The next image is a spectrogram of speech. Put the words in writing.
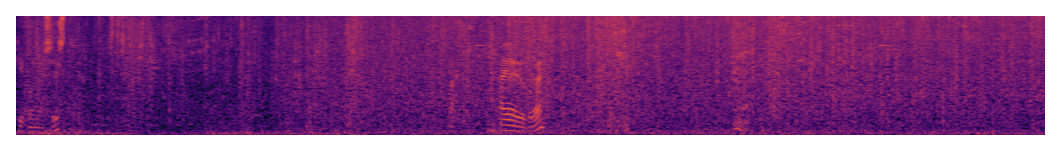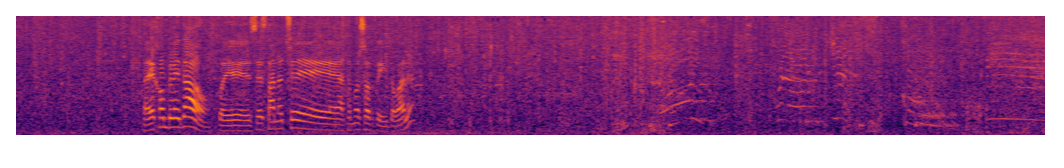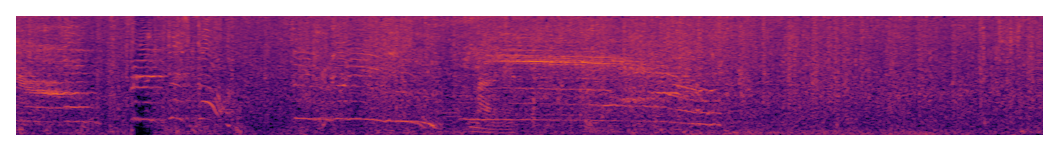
¿Qué coño es esto? Vale. Ahí hay otro, ¿eh? ¿La habéis completado? Pues esta noche hacemos sorteito, ¿vale?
